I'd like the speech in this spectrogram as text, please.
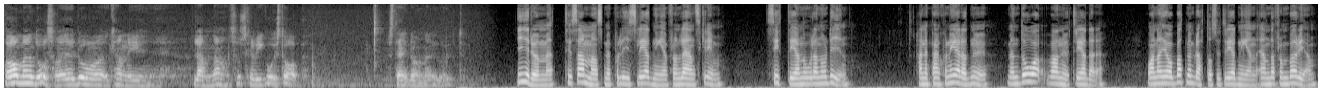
Ja, men då så. Eh, då kan ni lämna så ska vi gå i stab. Stäng dörren när vi går ut. I rummet, tillsammans med polisledningen från Länskrim, sitter Jan-Ola Nordin. Han är pensionerad nu, men då var han utredare. Och han har jobbat med Brattåsutredningen ända från början,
